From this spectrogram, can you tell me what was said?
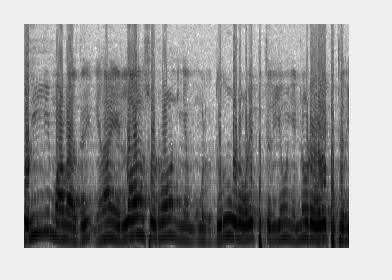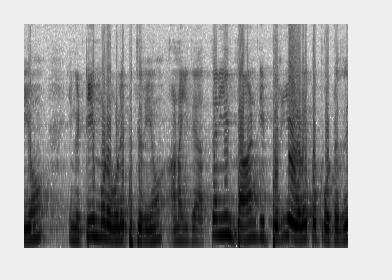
சொல்லி மாளாது. ஏன்னா எல்லாரும் சொல்கிறோம் நீங்கள் உங்களுக்கு துருவோட உழைப்பு தெரியும் என்னோட உழைப்பு தெரியும் எங்கள் டீமோட உழைப்பு தெரியும். ஆனால் இது அத்தனையும் தாண்டி பெரிய உழைப்பை போட்டது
